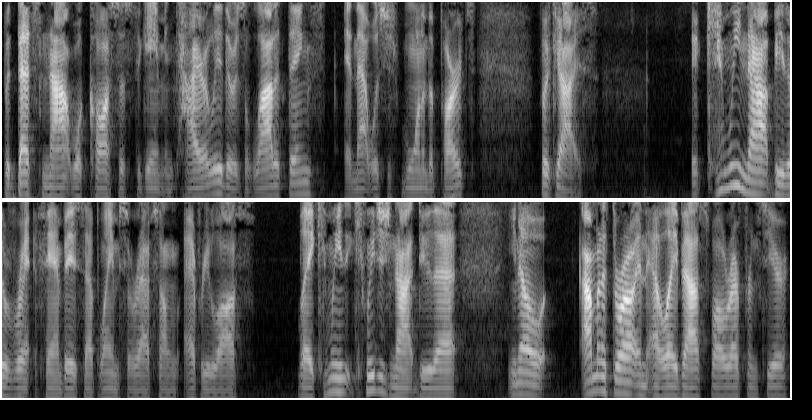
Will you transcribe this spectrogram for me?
But that's not what cost us the game entirely. There was a lot of things, and that was just one of the parts. But guys, can we not be the fan base that blames the refs on every loss? Like, can we can we just not do that? You know, I'm gonna throw out an LA basketball reference here.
